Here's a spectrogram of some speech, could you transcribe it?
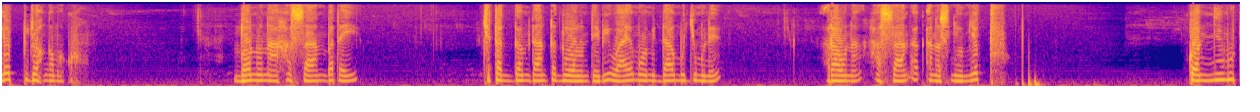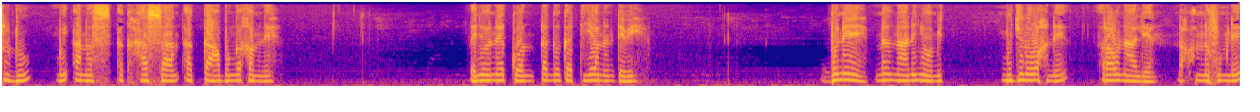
lépp jox nga ma ko. Doon naa xasaan ba tey ci taggam daan tagg yonante bi it daa mujj mu ne raw na xasaan ak anas ñoom ñëpp kon ñi mu tudd muy anas ak xasaan ak kaa bu nga xam ne dañoo nekkoon taggkat yonante bi bu ne mel naa ne ñoom it mujj na wax ne raw naa leen ndax am na fu mu ne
